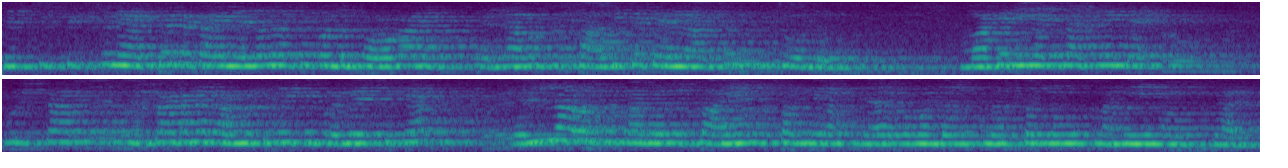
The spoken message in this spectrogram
ഡിസ്ട്രിക്ട് സിക്സിനെ ഒറ്റക്കെട്ടായി നിലനിർത്തിക്കൊണ്ട് പോകാൻ എല്ലാവർക്കും സാധിക്കട്ടെ എന്ന് ആശംസിച്ചുകൊണ്ടും മകനീയ ചടങ്ങിന്റെ ഉദ്ഘാടന കർമ്മത്തിലേക്ക് പ്രവേശിക്കാം എല്ലാവർക്കും നല്ലൊരു സായം സന്ധ്യ നേർന്നുകൊണ്ട് നിർത്തുന്നു. നന്ദി നമസ്കാരം.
